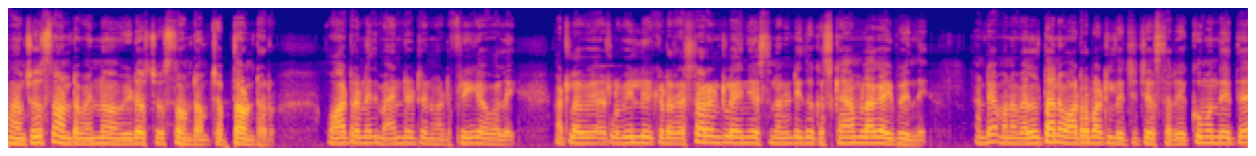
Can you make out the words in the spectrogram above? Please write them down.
మనం చూస్తూ ఉంటాం ఎన్నో వీడియోస్ చూస్తూ ఉంటాం చెప్తా ఉంటారు. వాటర్ అనేది మ్యాండేటరీ అనమాట ఫ్రీగా ఇవ్వాలి. అట్లా అట్లా వీళ్ళు ఇక్కడ రెస్టారెంట్లో ఏం చేస్తున్నారంటే ఇది ఒక స్కామ్ లాగా అయిపోయింది. అంటే మనం వెళ్తానే వాటర్ బాటిల్ తెచ్చి చేస్తారు ఎక్కువ మంది అయితే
